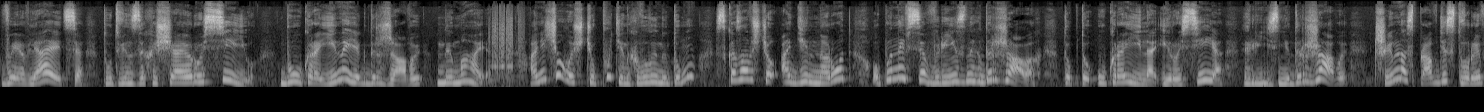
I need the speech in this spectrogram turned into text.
Виявляється, тут він захищає Росію, бо України як держави немає. А нічого, що Путін хвилину тому сказав, що один народ опинився в різних державах, тобто Україна і Росія різні держави, чим насправді створив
